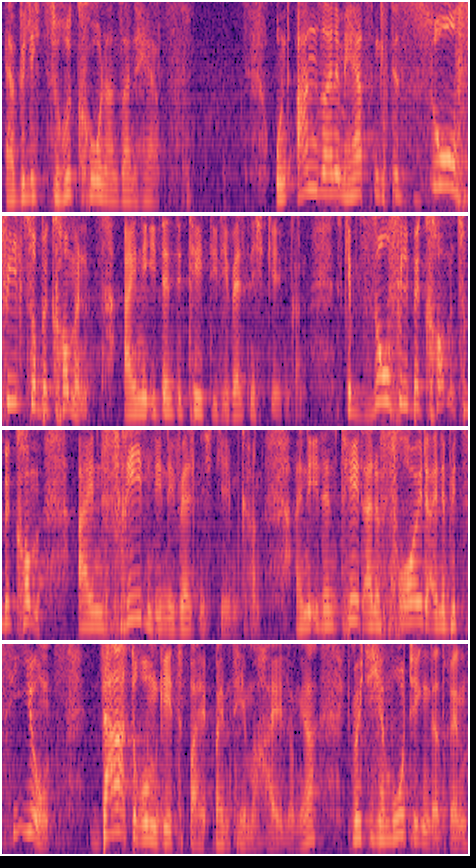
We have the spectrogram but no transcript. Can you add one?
Er will dich zurückholen an sein Herz. Und an seinem Herzen gibt es so viel zu bekommen. Eine Identität, die die Welt nicht geben kann. Es gibt so viel bekommen, zu bekommen. Einen Frieden, den die Welt nicht geben kann. Eine Identität, eine Freude, eine Beziehung. Darum geht es bei, beim Thema Heilung. Ja? Ich möchte dich ermutigen da drin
